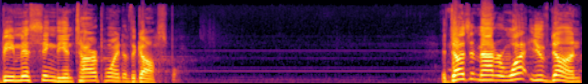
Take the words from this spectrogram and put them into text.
be missing the entire point of the gospel. It doesn't matter what you've done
